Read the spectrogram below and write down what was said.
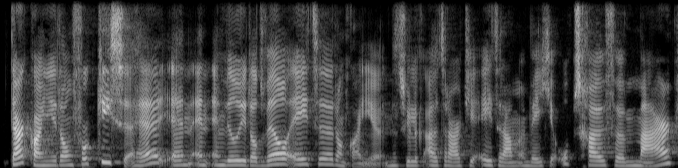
daar kan je dan voor kiezen. Hè? En, en, en wil je dat wel eten, dan kan je natuurlijk uiteraard je eetraam een beetje opschuiven. Maar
